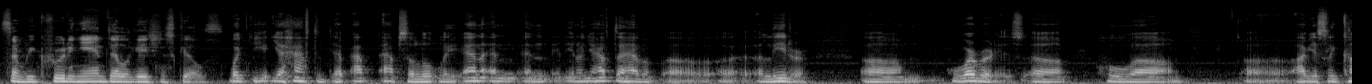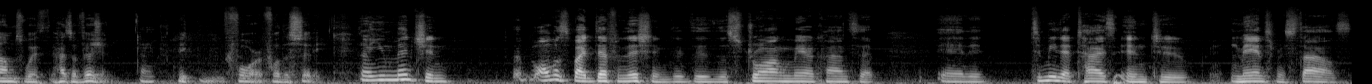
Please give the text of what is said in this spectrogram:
some recruiting and delegation skills. But you, you have to have ab- absolutely, and, and, and you know you have to have a, a, a leader, um, whoever it is, uh, who um, obviously comes with has a vision Right. for for the city. Now, you mentioned, uh, almost by definition, the, the, the strong mayor concept, and it, to me, that ties into management styles.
